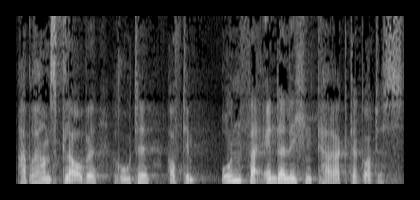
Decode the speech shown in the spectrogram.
Abrahams Glaube ruhte auf dem unveränderlichen Charakter Gottes.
